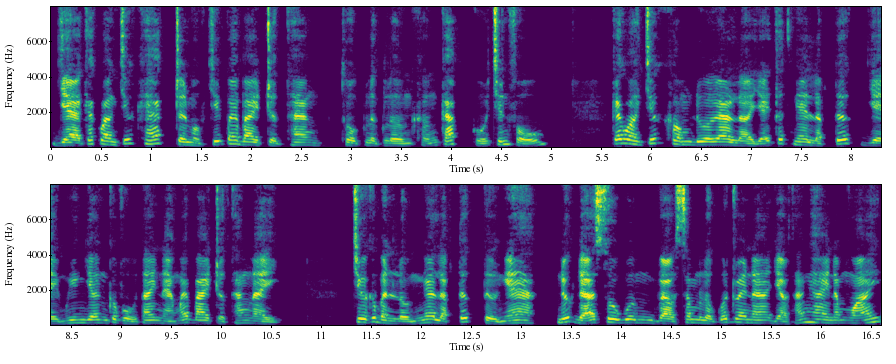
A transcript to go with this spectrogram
và các quan chức khác trên một chiếc máy bay trực thăng thuộc lực lượng khẩn cấp của chính phủ. Các quan chức không đưa ra lời giải thích ngay lập tức về nguyên nhân của vụ tai nạn máy bay trực thăng này. Chưa có bình luận ngay lập tức từ Nga, nước đã xua quân vào xâm lược Ukraine vào tháng 2 năm ngoái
